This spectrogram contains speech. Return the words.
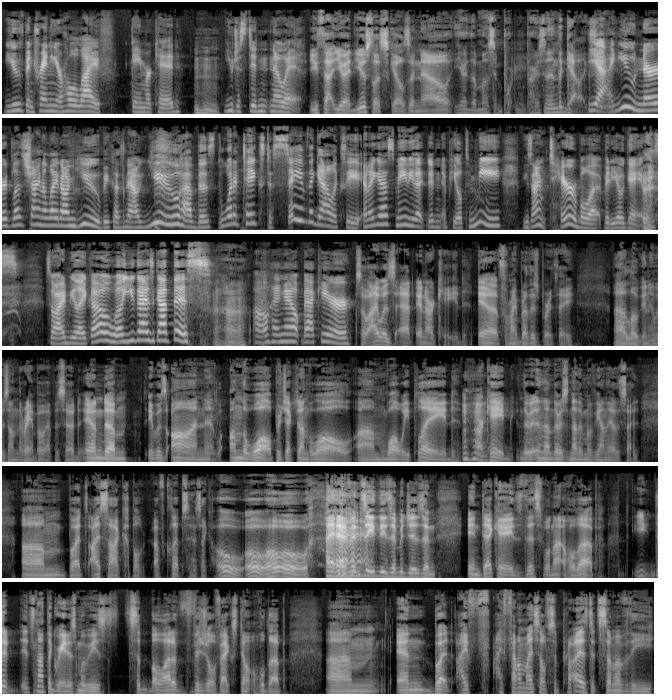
you've been training your whole life, gamer kid. Mm-hmm. You just didn't know it. You thought you had useless skills, and now you're the most important person in the galaxy. Yeah, you nerd. Let's shine a light on you because now you have this what it takes to save the galaxy. And I guess maybe that didn't appeal to me because I'm terrible at video games. so I'd be like, "Oh, well, you guys got this. Uh-huh. I'll hang out back here." So I was at an arcade uh, for my brother's birthday, uh, Logan, who was on the Rambo episode, and um, it was on on the wall, projected on the wall um, while we played arcade. There, and then there was another movie on the other side. Um, but I saw a couple of clips, and I was like, "Oh, oh, oh! I haven't seen these images in in decades. This will not hold up." You, it's not the greatest movies. Some, a lot of visual effects don't hold up um and but i f- i found myself surprised at some of the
